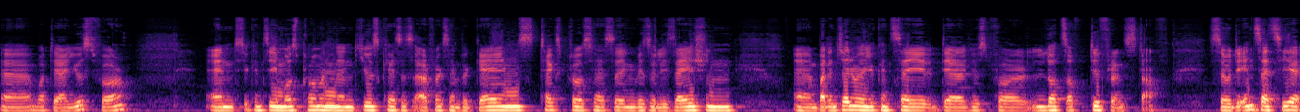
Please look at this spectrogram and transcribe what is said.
uh, what they are used for. And you can see most prominent use cases are, for example, games, text processing, visualization. Um, but in general, you can say they're used for lots of different stuff. So the insights here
